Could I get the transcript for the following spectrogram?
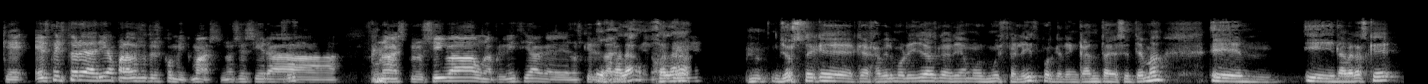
que esta historia daría para dos o tres cómics más. No sé si era una exclusiva, una primicia que nos quieres ojalá, dar. Ojalá, Yo sé que, a Javier Morillas le haríamos muy feliz porque le encanta ese tema. Eh, y la verdad es que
